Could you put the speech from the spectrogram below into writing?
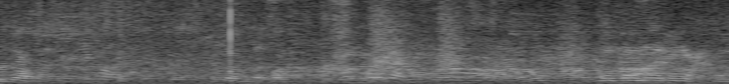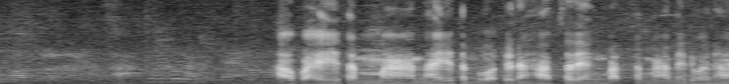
นายจ้างไหมจ้างอยู่ไหนครับโทรโทรเลยโทรโทรมาเอาไปทำงานให้ตำรวจด้วยนะครับ แสดงบัตรทำงานได้ด้วยนะ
